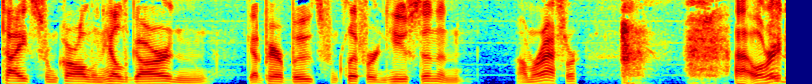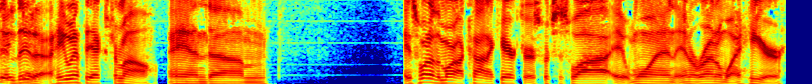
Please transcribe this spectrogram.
tights from Carl and Hildegard and got a pair of boots from Clifford and Houston, and I'm a wrestler. Uh, well, Rude didn't do that. He went the extra mile, and um, it's one of the more iconic characters, which is why it won in a runaway here.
